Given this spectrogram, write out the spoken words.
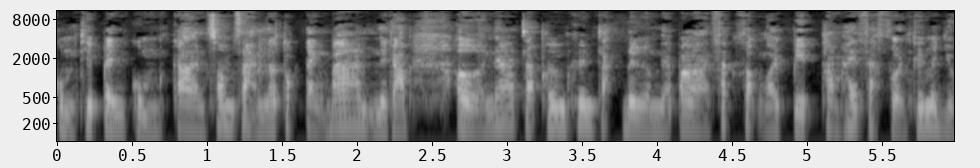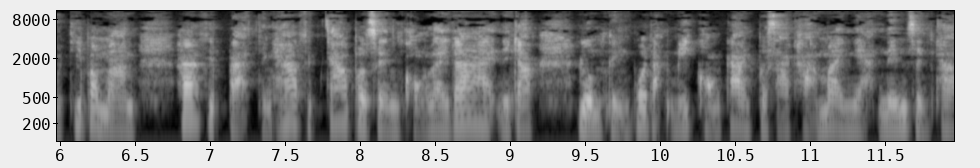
กลุ่มที่เป็นกลุ่มการซ่อมแซมและตกแต่งบ้านนะครับเอออน่าจะเพิ่มขึ้นจากเดิมเนี่ยประมาณสัก 200 bip ทำให้สัดส่วนขึ้นมาอยู่ที่ประมาณ 58-59%ของรายได้นะครับรวมถึง product mix ของการเปิดสาขาใหม่เนี่ยเน้นสินค้า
